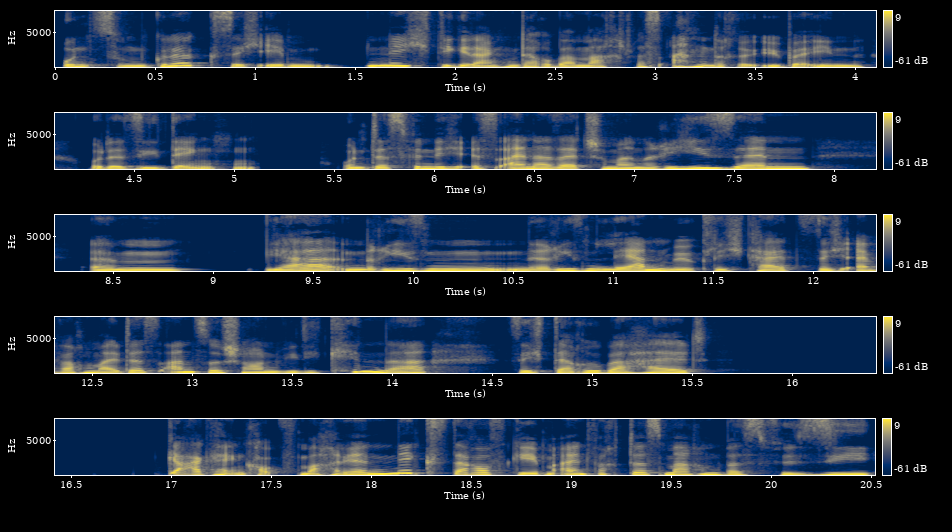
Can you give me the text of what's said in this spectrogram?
und zum Glück sich eben nicht die Gedanken darüber macht, was andere über ihn oder sie denken. Und das finde ich ist einerseits schon mal ein riesen ähm, ja, ein riesen, eine riesen Lernmöglichkeit, sich einfach mal das anzuschauen, wie die Kinder sich darüber halt gar keinen Kopf machen, ja nichts darauf geben, einfach das machen, was für sie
